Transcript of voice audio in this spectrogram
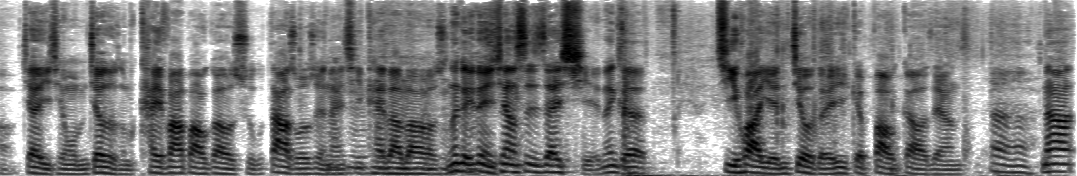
哦，叫以前我们叫做什么开发报告书，大浊水南溪开发报告书，那个有点像是在写那个计划研究的一个报告这样子。嗯嗯那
